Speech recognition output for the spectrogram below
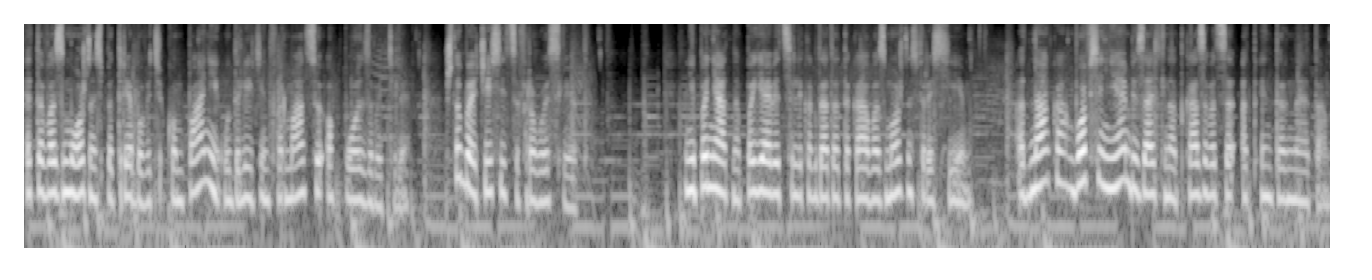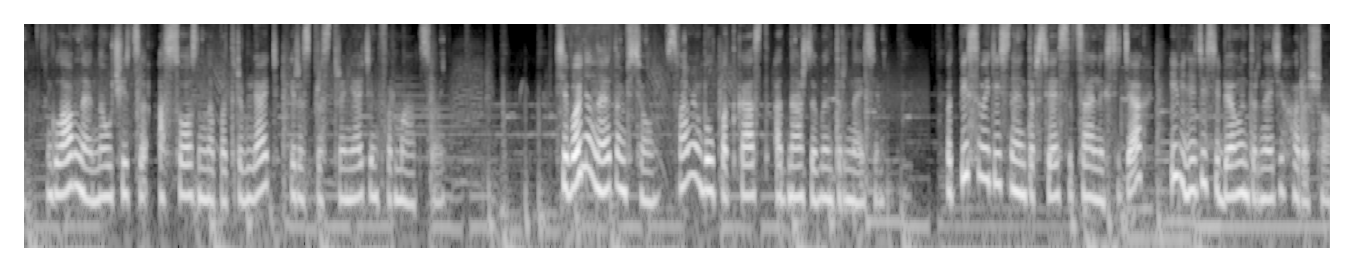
Это возможность потребовать у компании удалить информацию о пользователе, чтобы очистить цифровой след. Непонятно, появится ли когда-то такая возможность в России. Однако вовсе не обязательно отказываться от интернета. Главное научиться осознанно потреблять и распространять информацию. Сегодня на этом все. С вами был подкаст «Однажды в интернете». Подписывайтесь на интерсвязь в социальных сетях и ведите себя в интернете хорошо.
